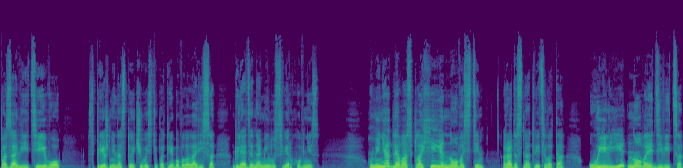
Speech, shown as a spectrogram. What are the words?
«Позовите его!» — с прежней настойчивостью потребовала Лариса, глядя на Милу сверху вниз. «У меня для вас плохие новости», — радостно ответила та. «У Ильи новая девица,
